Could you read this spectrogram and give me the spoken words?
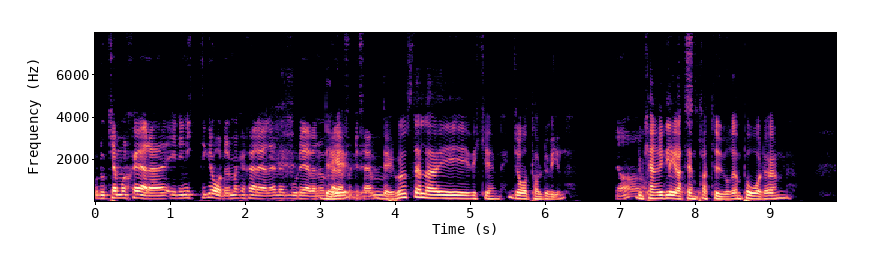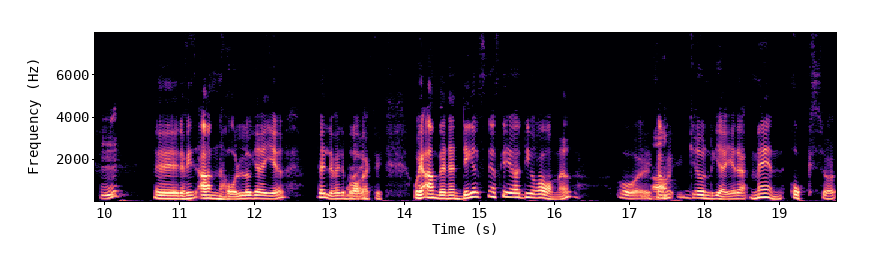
Och då kan man skära, är det 90 grader man kan skära eller går det även att det, skära 45? Det går att ställa i vilken gradtal du vill. Ja, du kan reglera temperaturen på den. Mm. Eh, det finns anhåll och grejer. Väldigt, väldigt bra right. verktyg. Och jag använder den dels när jag ska göra dioramer och liksom ja. grundgrejer där. Men också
